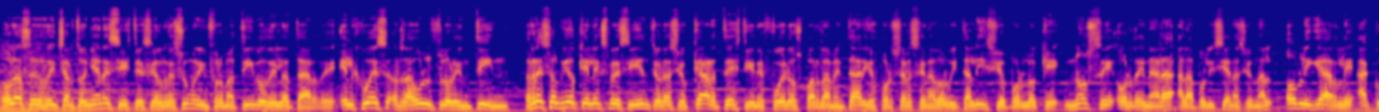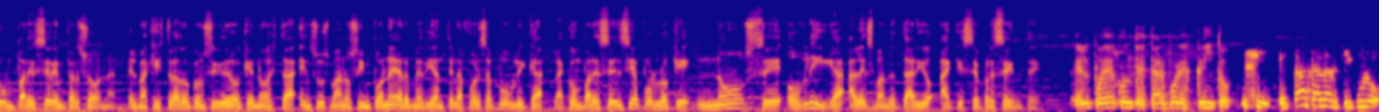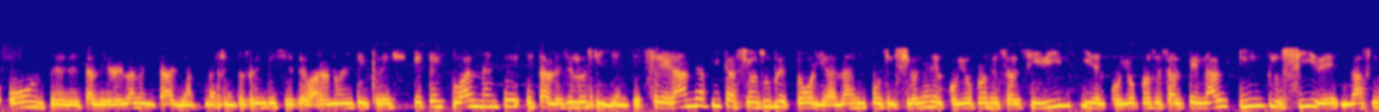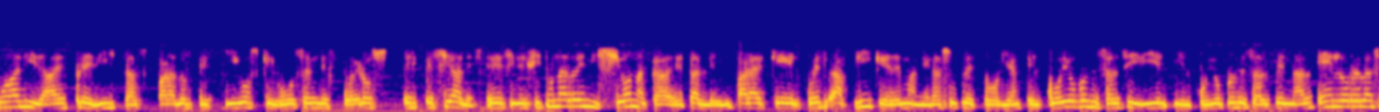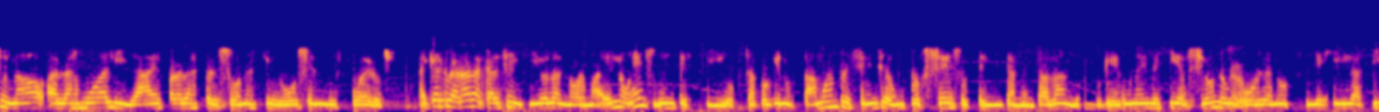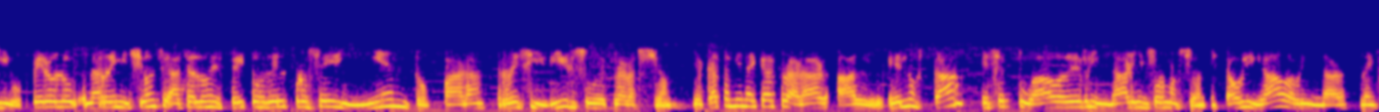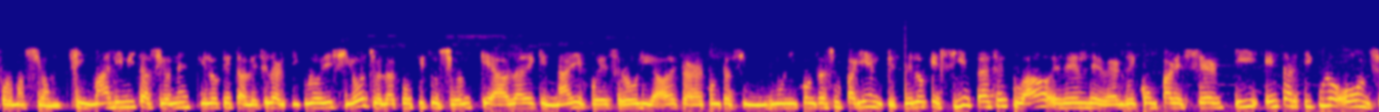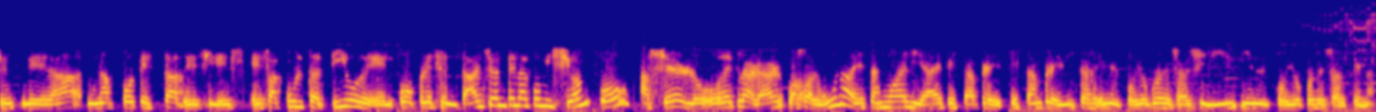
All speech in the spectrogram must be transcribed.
Hola, soy Richard Toñanes y este es el resumen informativo de la tarde. El juez Raúl Florentín resolvió que el expresidente Horacio Cartes tiene fueros parlamentarios por ser senador vitalicio, por lo que no se ordenará a la Policía Nacional obligarle a comparecer en persona. El magistrado consideró que no está en sus manos imponer mediante la fuerza pública la comparecencia, por lo que no se obliga al exmandatario a que se presente él puede contestar por escrito. Sí, está acá el artículo 11 de esta ley reglamentaria, la 137-93, que textualmente establece lo siguiente. Serán de aplicación supletoria las disposiciones del Código Procesal Civil y del Código Procesal Penal, inclusive las modalidades previstas para los testigos que gocen de fueros especiales. Es decir, existe una remisión acá de esta ley para que el juez aplique de manera supletoria el Código Procesal Civil y el Código Procesal Penal en lo relacionado a las modalidades para las personas que gocen de fueros. Hay que aclarar acá el sentido de la norma. Él no es un testigo, o sea, porque no estamos en presencia de un proceso técnicamente hablando, porque es una investigación de un órgano legislativo. Pero la remisión se hace a los efectos del procedimiento para recibir su declaración. Y acá también hay que aclarar algo. Él no está exceptuado de brindar información, está obligado a brindar la información, sin más limitaciones que lo que establece el artículo 18 de la Constitución, que habla de que nadie puede ser obligado a declarar contra sí mismo ni contra sus parientes. De lo que sí está efectuado es el deber de comparecer y este artículo 11 le da una potestad, es decir, es, facultativo de él o presentarse ante la comisión o hacerlo o declarar bajo alguna de estas modalidades que, que están previstas en el Código Procesal Civil y en el Código Procesal Penal.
